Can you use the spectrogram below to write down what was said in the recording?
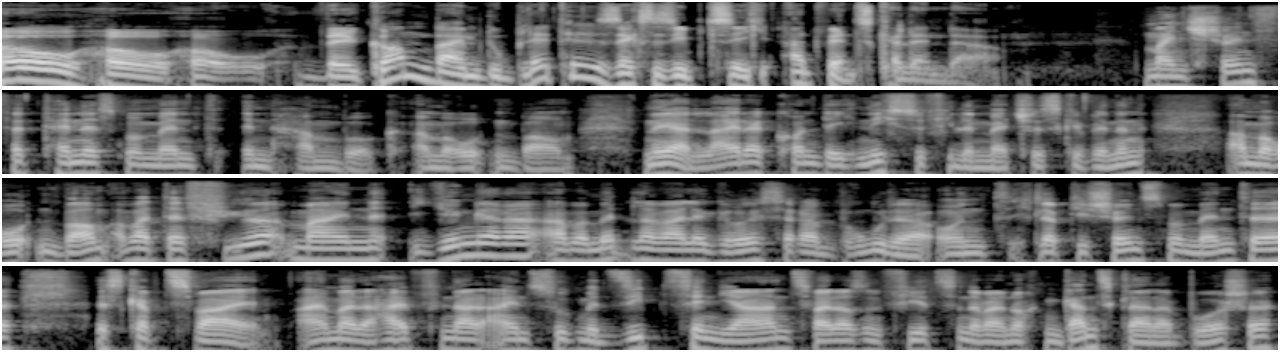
Ho, ho, ho. Willkommen beim Doublette 76 Adventskalender. Mein schönster Tennismoment in Hamburg am Roten Baum. Naja, leider konnte ich nicht so viele Matches gewinnen am Roten Baum, aber dafür mein jüngerer, aber mittlerweile größerer Bruder. Und ich glaube, die schönsten Momente, es gab zwei. Einmal der Halbfinaleinzug mit 17 Jahren, 2014, da war er noch ein ganz kleiner Bursche.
